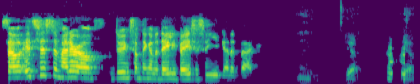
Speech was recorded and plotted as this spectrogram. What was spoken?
So it's just a matter of doing something on a daily basis and you get it back. Mm. Yeah. Yeah.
